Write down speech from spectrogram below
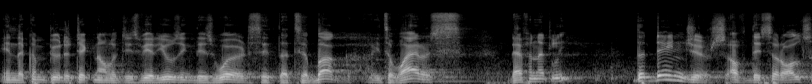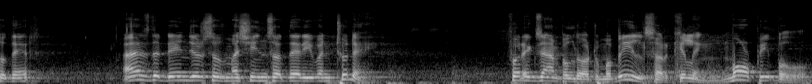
in the computer technologies we are using these words, it, that's a bug, it's a virus. Definitely. The dangers of this are also there. as the dangers of machines are there even today. For example, the automobiles are killing more people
